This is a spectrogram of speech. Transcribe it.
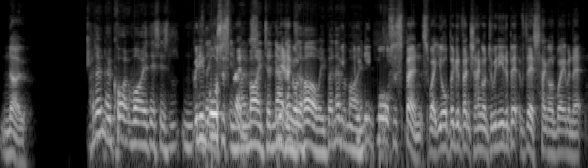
no, I don't know quite why this is need linked more in my mind to hang Nadhim on. Zahawi, but never we, we need more suspense. Wait, your big adventure. Hang on. Do we need a bit of this? Hang on. Wait a minute.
